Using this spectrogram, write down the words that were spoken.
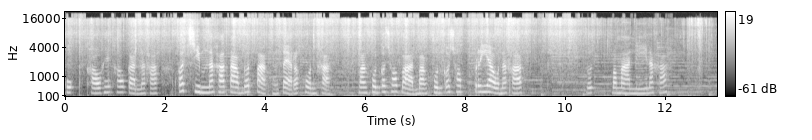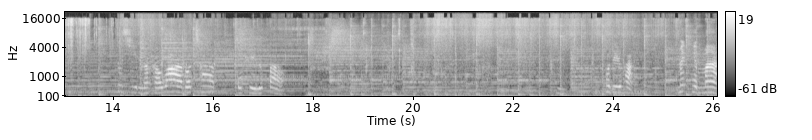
คลุกเขาให้เข้ากันนะคะ ก็ชิมนะคะตามรสปากของแต่ละคนค่ะ บางคนก็ชอบหวาน บางคนก็ชอบเปรี้ยวนะคะรสประมาณนี้นะคะจะชิมนะคะว่ารสชาติโอเคหรือเปล่าพอดีค่ะ ไม่เค็มมาก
